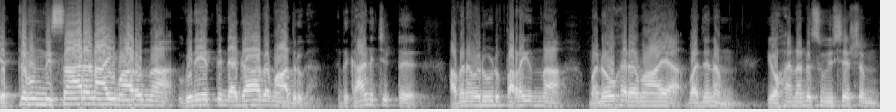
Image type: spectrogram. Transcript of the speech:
ഏറ്റവും നിസ്സാരനായി മാറുന്ന വിനയത്തിന്റെ അഗാധ മാതൃക. അത് കാണിച്ചിട്ട് അവൻ അവരോട് പറയുന്ന മനോഹരമായ വചനം യോഹനന്റെ സുവിശേഷം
